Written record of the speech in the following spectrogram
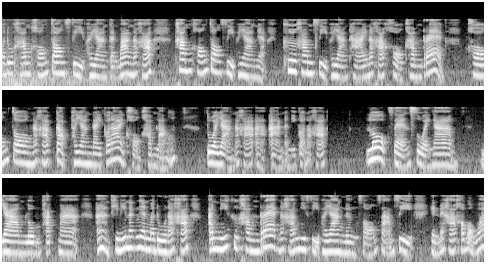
มาดูคำของจองสี่พยางกันบ้างนะคะคำของจองสี่พยางเนี่ยคือคำสี่พยางท้ายนะคะของคำแรกของจองนะคะกับพยางใดก็ได้ของคำหลัง ตัวอย่างนะคะอ่าอ่านอันนี้ก่อนนะคะ โลกแสนสวยงาม ยามลมพัดมา อ่าทีนี้นักเรียนมาดูนะคะ อันนี้คือคำแรกนะคะ มี 4 พยางค์1 2 3 4 เห็นไหมคะ เขาบอกว่า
